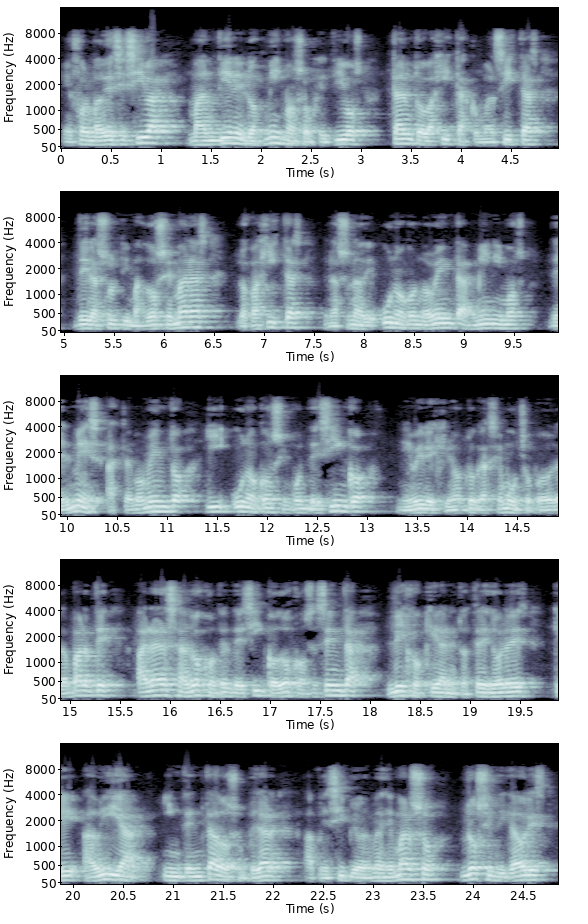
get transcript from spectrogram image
en forma decisiva, mantiene los mismos objetivos, tanto bajistas como alcistas, de las últimas dos semanas, los bajistas en la zona de 1,90 mínimos del mes hasta el momento y 1,55 niveles que no toca hace mucho. Por otra parte, al alza 2,35, 2,60, lejos quedan estos 3 dólares que había intentado superar a principios del mes de marzo. Los indicadores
